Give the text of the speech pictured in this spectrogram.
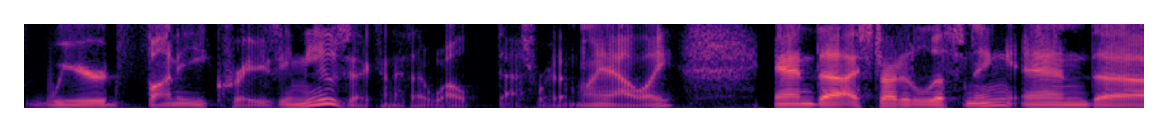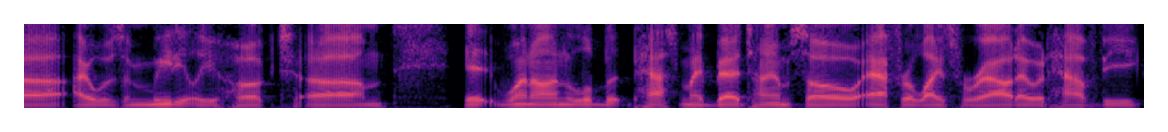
weird, funny, crazy music. And I thought, Well, that's right up my alley. And uh, I started listening and uh, I was immediately hooked. Um, it went on a little bit past my bedtime, so after lights were out, I would have the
